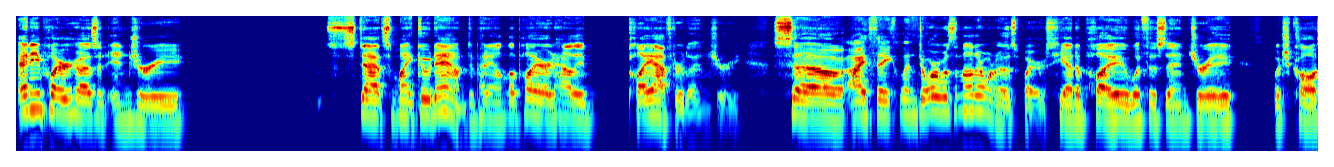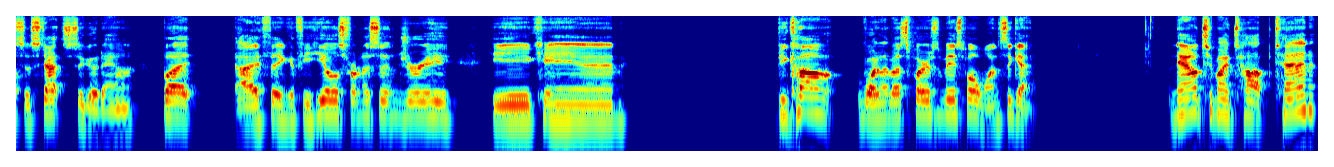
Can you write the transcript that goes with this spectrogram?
any player who has an injury stats might go down depending on the player and how they play after the injury. So I think Lindor was another one of those players. He had to play with this injury, which caused his stats to go down. But I think if he heals from this injury, he can become one of the best players in baseball once again. Now to my top 10.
